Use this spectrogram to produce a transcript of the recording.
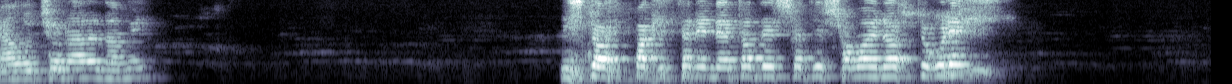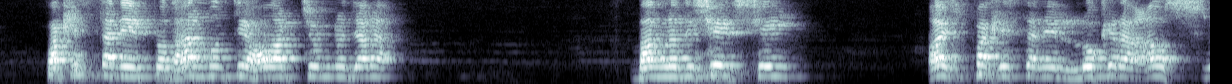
আলোচনার নামে ইস্ট পাকিস্তানের নেতাদের সাথে সময় নষ্ট করে পাকিস্তানের প্রধানমন্ত্রী হওয়ার জন্য যারা বাংলাদেশের সেই পাকিস্তানের লোকেরা অস্ত্র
